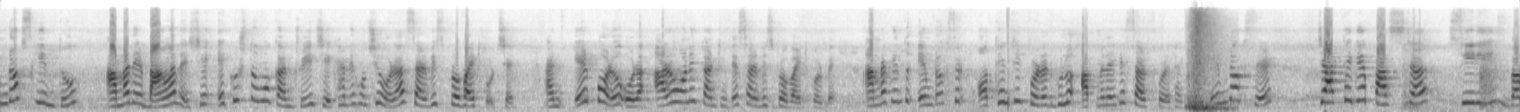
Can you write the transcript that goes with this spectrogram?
এমডক্স কিন্তু আমাদের বাংলাদেশে একুশতম কান্ট্রি যেখানে হচ্ছে ওরা সার্ভিস প্রোভাইড করছে। অ্যান্ড এরপরেও ওরা আরও অনেক কান্ট্রিতে সার্ভিস প্রোভাইড করবে। আমরা কিন্তু এমডক্সের অথেন্টিক প্রোডাক্টগুলো আপনাদেরকে সার্ভ করে থাকি। এমডক্সের চার থেকে পাঁচটা সিরিজ বা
